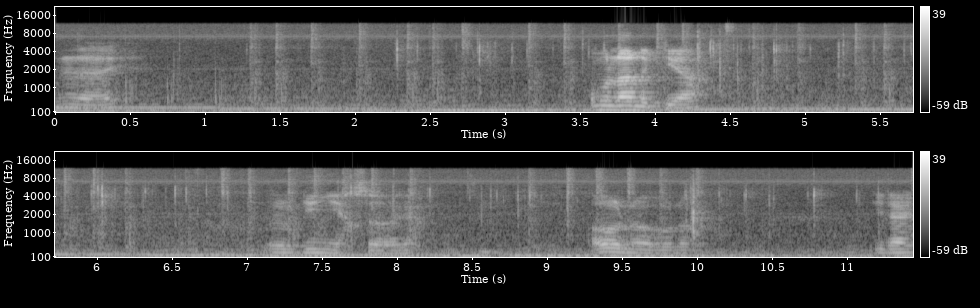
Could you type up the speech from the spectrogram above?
Đứng đây không lên được kìa Điều gì nhạc sợ kìa oh no no. Gì đây?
